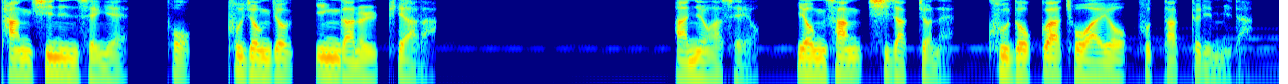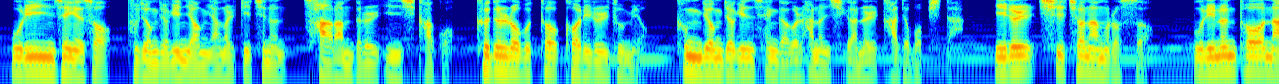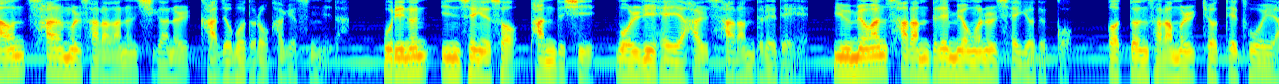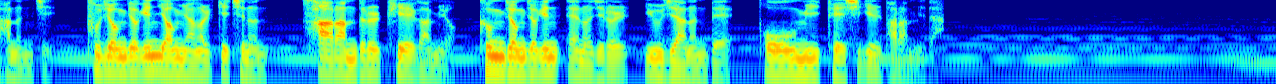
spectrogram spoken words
당신 인생의 복, 부정적 인간을 피하라. 안녕하세요. 영상 시작 전에 구독과 좋아요 부탁드립니다. 우리 인생에서 부정적인 영향을 끼치는 사람들을 인식하고 그들로부터 거리를 두며 긍정적인 생각을 하는 시간을 가져봅시다. 이를 실천함으로써 우리는 더 나은 삶을 살아가는 시간을 가져보도록 하겠습니다. 우리는 인생에서 반드시 멀리 해야 할 사람들에 대해 유명한 사람들의 명언을 새겨 듣고 어떤 사람을 곁에 두어야 하는지 부정적인 영향을 끼치는 사람들을 피해가며 긍정적인 에너지를 유지하는 데 도움이 되시길 바랍니다.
